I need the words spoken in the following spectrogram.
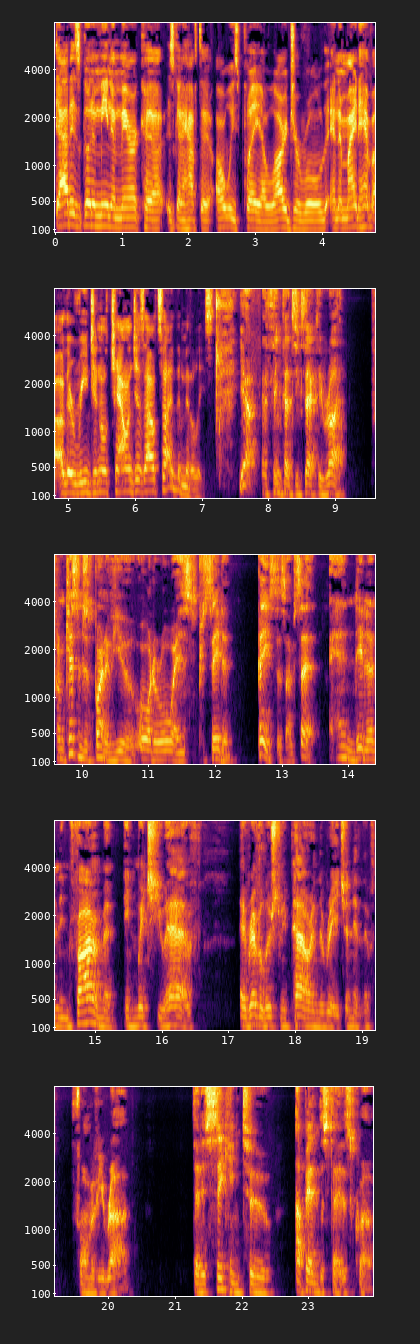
that is going to mean America is going to have to always play a larger role and it might have other regional challenges outside the Middle East. Yeah, I think that's exactly right. From Kissinger's point of view, order always preceded peace, as I've said. And in an environment in which you have a revolutionary power in the region, in the form of Iran, that is seeking to upend the status quo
